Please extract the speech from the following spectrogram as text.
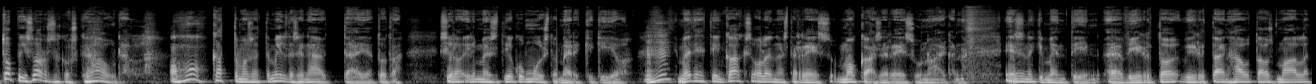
Topi Sorsakosken haudalla. Oho. Katsomassa, että miltä se näyttää. Ja tota, siellä on ilmeisesti joku muistomerkkikin jo. Mm-hmm. Ja me tehtiin kaksi olennaista reissu, mokaa se reissun aikana. Ensinnäkin mentiin äh, Virto, Virtain hautausmaalle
